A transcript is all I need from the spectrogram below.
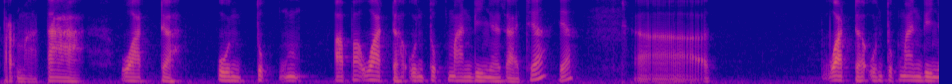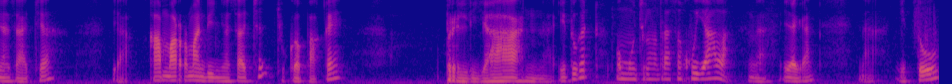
permata. Wadah untuk apa wadah untuk mandinya saja ya. Uh, wadah untuk mandinya saja ya. Kamar mandinya saja juga pakai berlian. Nah, itu kan memunculkan rasa khuyala. Nah ya kan? Nah itu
